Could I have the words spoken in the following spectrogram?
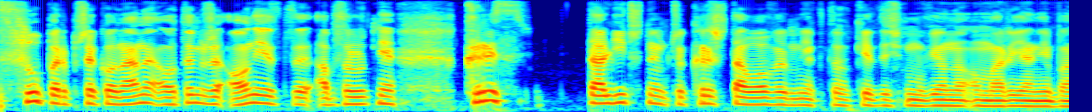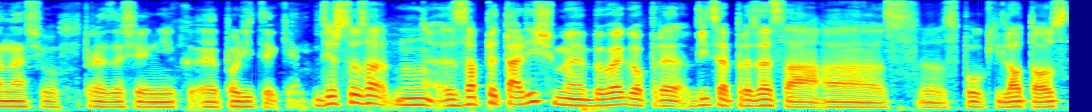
super przekonane o tym, że on jest absolutnie krys krystalicznym czy kryształowym, jak to kiedyś mówiono o Marianie Banasiu, prezesie NIK, e, politykiem. Wiesz co, za, zapytaliśmy byłego pre, wiceprezesa e, spółki Lotos,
